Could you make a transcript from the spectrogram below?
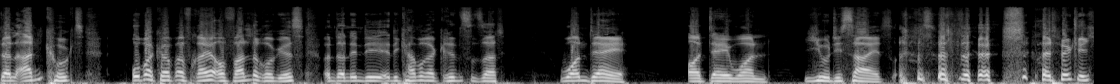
dann anguckt, oberkörperfrei auf Wanderung ist und dann in die, in die Kamera grinst und sagt, One day or day one. You decide. halt wirklich,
